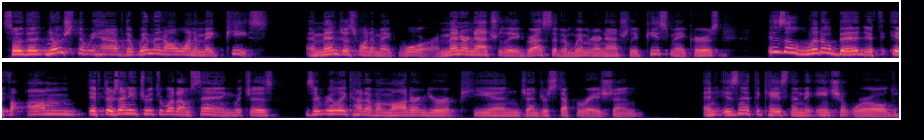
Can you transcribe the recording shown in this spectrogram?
So the notion that we have that women all want to make peace and men just want to make war. And men are naturally aggressive and women are naturally peacemakers is a little bit if if um if there's any truth to what i'm saying which is is it really kind of a modern european gender separation? And isn't it the case that in the ancient world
